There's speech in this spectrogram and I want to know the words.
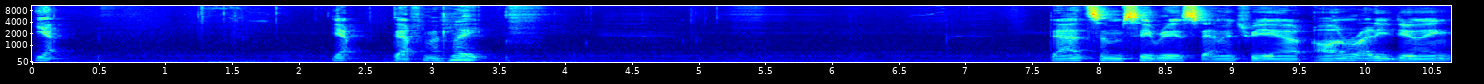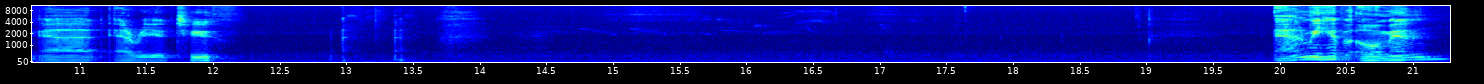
Yep. Yep, definitely. That's some serious damage we are already doing at area 2. and we have Omen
